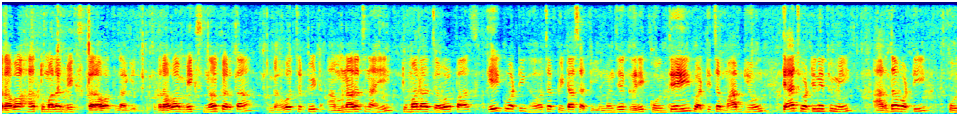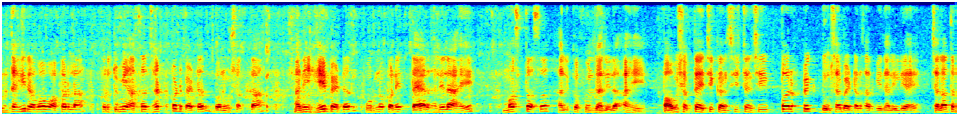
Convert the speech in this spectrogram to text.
रवा हा तुम्हाला मिक्स करावाच लागेल. रवा मिक्स न करता गव्हाचं पीठ आंबणारच नाही. तुम्हाला जवळपास एक वाटी गव्हाच्या पिठासाठी म्हणजे घरी कोणत्याही वाटीचं माप घेऊन त्याच वाटीने तुम्ही अर्धा वाटी कोणताही रवा वापरला तर तुम्ही असा झटपट बॅटर बनवू शकता. आणि हे बॅटर पूर्णपणे तयार झालेलं आहे. मस्त असं हलकं फुल झालेलं आहे. पाहू शकता याची कन्सिस्टन्सी परफेक्ट डोसा बॅटरसारखी झालेली आहे. चला तर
